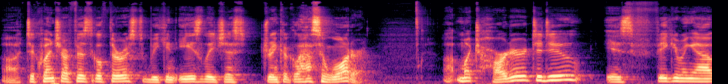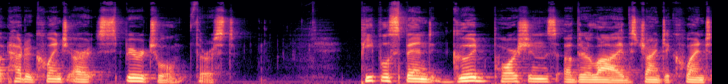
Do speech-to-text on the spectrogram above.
Uh, to quench our physical thirst, we can easily just drink a glass of water. Uh, much harder to do is figuring out how to quench our spiritual thirst. People spend good portions of their lives trying to quench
